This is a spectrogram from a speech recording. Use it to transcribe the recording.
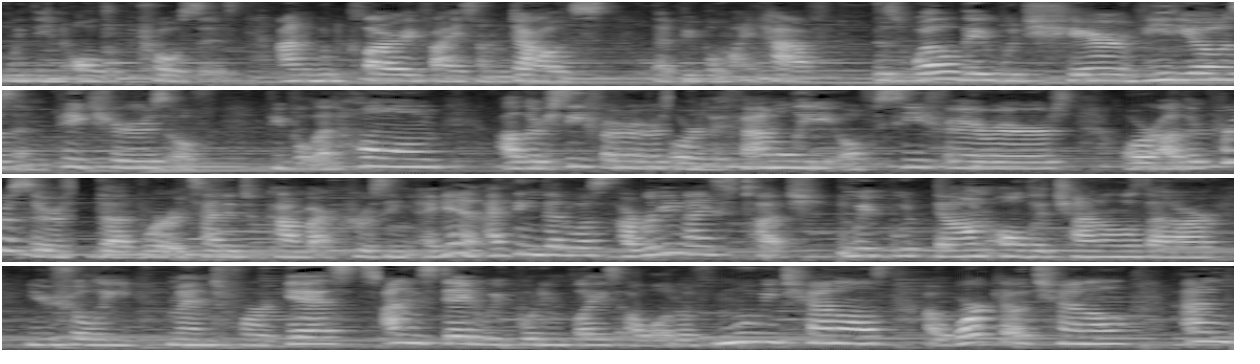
within all the process and would clarify some doubts that people might have. As well, they would share videos and pictures of people at home other seafarers or the family of seafarers or other cruisers that were excited to come back cruising again. I think that was a really nice touch. We put down all the channels that are usually meant for guests and instead we put in place a lot of movie channels, a workout channel and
